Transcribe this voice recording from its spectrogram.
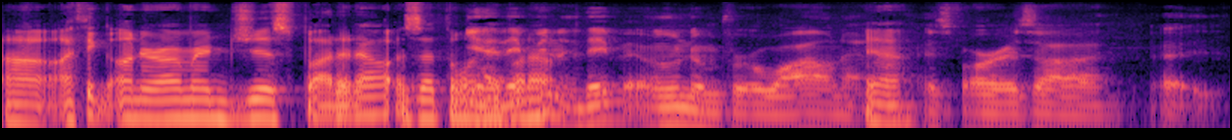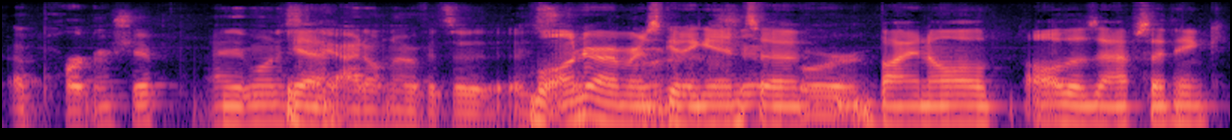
Uh, I think Under Armour just bought it out. Is that the one yeah they they've been out? they've owned them for a while now Yeah. as far as uh, a, a partnership i want to Yeah. say i don't know if it's a, a Well, Under Armour is getting into or buying all all those apps. I think.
